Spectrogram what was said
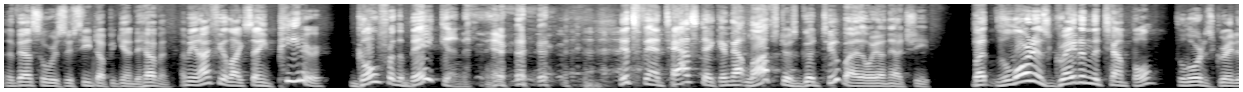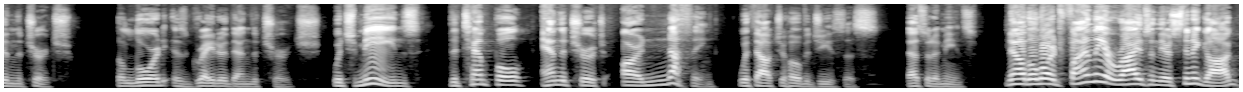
The vessel was received up again to heaven. I mean, I feel like saying, Peter, go for the bacon. it's fantastic. And that lobster is good too, by the way, on that sheet. But the Lord is great in the temple, the Lord is greater in the church the Lord is greater than the church, which means the temple and the church are nothing without Jehovah Jesus. That's what it means. Now, the Lord finally arrives in their synagogue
